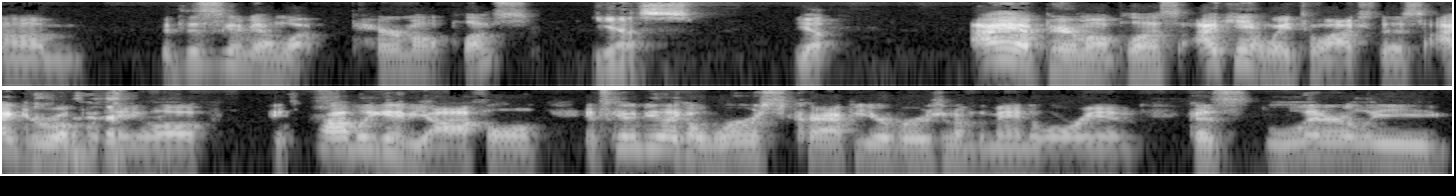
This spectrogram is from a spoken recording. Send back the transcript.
Um, but this is going to be on what Paramount Plus. Yes. Yep. I have Paramount Plus. I can't wait to watch this. I grew up with Halo. It's probably going to be awful. It's going to be like a worse, crappier version of The Mandalorian because literally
